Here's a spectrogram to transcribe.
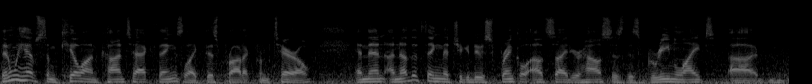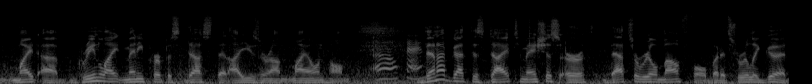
Then we have some kill on contact things like this product from Terro. And then another thing that you can do sprinkle outside your house is this green light, uh, might, uh, green light many-purpose dust that I use around my own home. Oh, okay. Then I've got this diatomaceous earth. That's a real mouthful, but it's really good.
